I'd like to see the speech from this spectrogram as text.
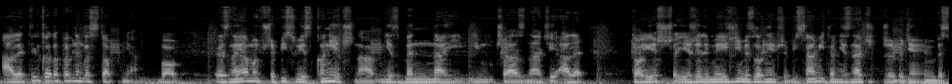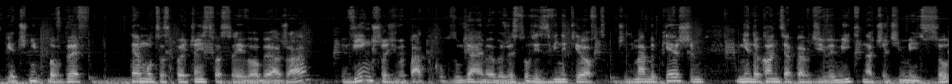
ale tylko do pewnego stopnia, bo znajomość przepisu jest konieczna, niezbędna i, i trzeba znać, ale to jeszcze, jeżeli my jeździmy zgodnie z przepisami, to nie znaczy, że będziemy bezpieczni, bo wbrew temu, co społeczeństwo sobie wyobraża, większość wypadków z udziałem rowerzystów jest z winy kierowców. Czyli mamy pierwszy nie do końca prawdziwy mit na trzecim miejscu.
